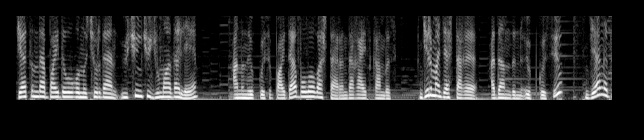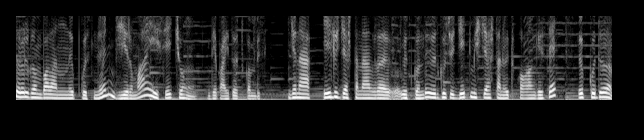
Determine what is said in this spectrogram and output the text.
жатында пайда болгон учурдан үчүнчү жумада эле анын өпкөсү пайда боло баштаарын дагы айтканбыз. Жыйырма жаштагы адамдын өпкөсү жаңы төрөлгөн баланын өпкөсүнөн жыйырма эсе чоң деп айтып өткөнбүз жана элүү жаштан ары өткөндө өзгөчө жетимиш жаштан өтүп калган кезде өпкөдө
